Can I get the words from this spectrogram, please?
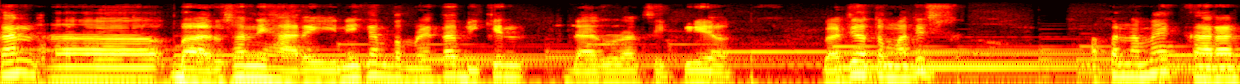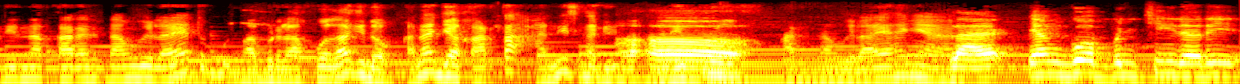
kan uh, barusan nih hari ini kan pemerintah bikin darurat sipil. Berarti otomatis apa namanya karantina karantina wilayah itu nggak berlaku lagi dong. Karena Jakarta Anies nggak di uh, karantina wilayahnya. Lah yang gue benci dari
